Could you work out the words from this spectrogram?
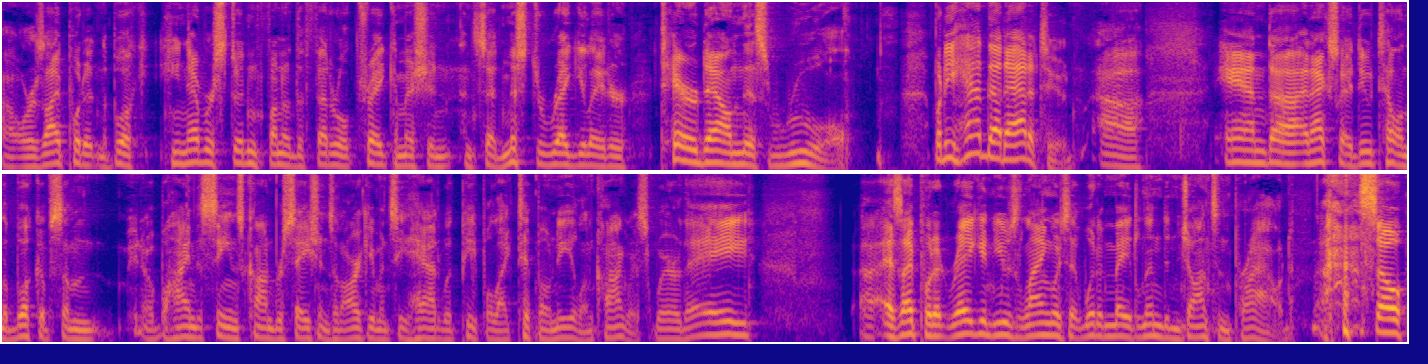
Uh, or as I put it in the book, he never stood in front of the Federal Trade Commission and said, Mr. Regulator, tear down this rule. but he had that attitude. Uh, and, uh, and actually, I do tell in the book of some you know behind the scenes conversations and arguments he had with people like Tip O'Neill in Congress, where they uh, as I put it, Reagan used language that would have made Lyndon Johnson proud. so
